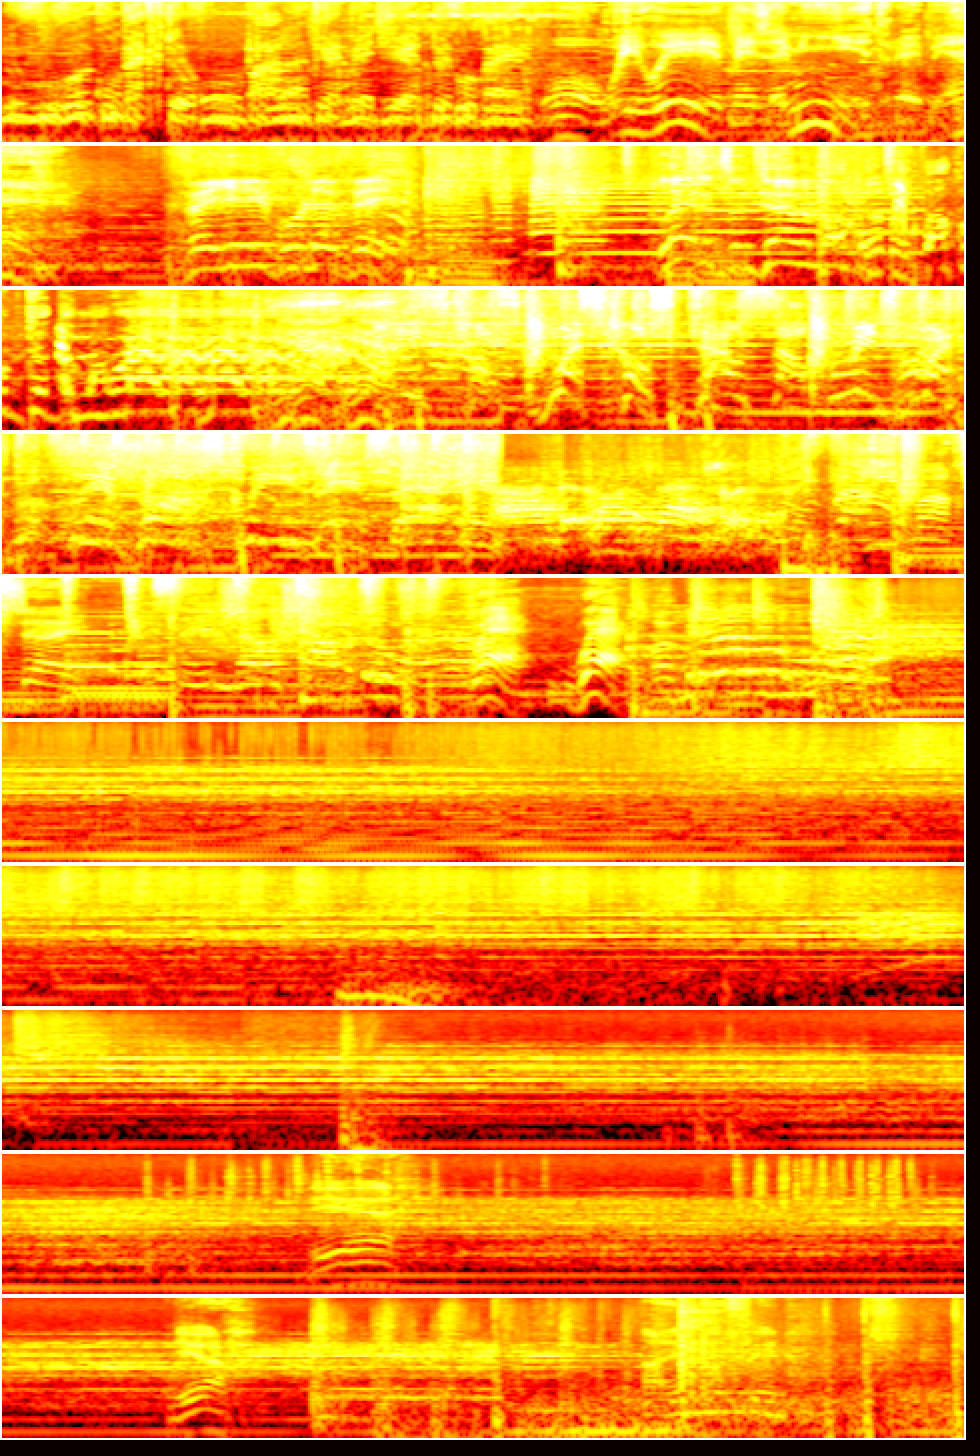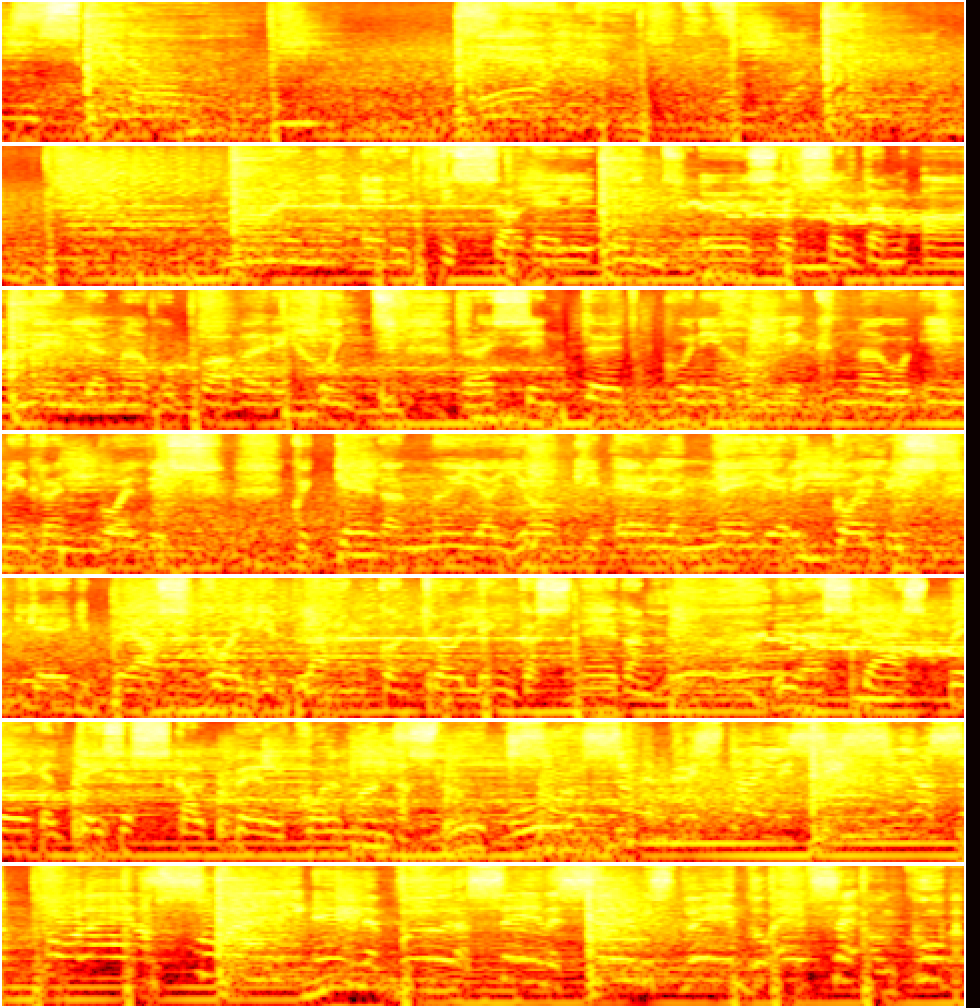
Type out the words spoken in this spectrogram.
Nous vous recontacterons par l'intermédiaire de vos rêves. Oh oui, oui, mes amis, très bien. Veuillez vous lever. Ladies and gentlemen, welcome to the East Coast, West Coast, down south, Midwest. Brooklyn, Bronx, Queens, and Staten and Los Angeles. Marseille. Where? Where? Eriti sageli und öösel seldan A4 nagu paberihunt rassin tööd kuni hommik nagu immigrant Boltis kui keedan nõiajooki Erlen Meieri kolbis. Keegi peas kolgib, lähen kontrollin, kas need on ühes käes peegel, teises skalpell, kolmandas luup suru sõrm kristalli sisse ja sa pole enam surelik enne võõra seene söömist veendu, et see on kubetsis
